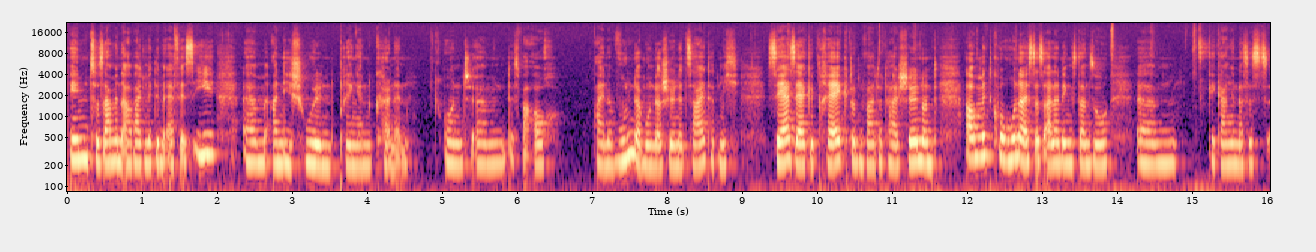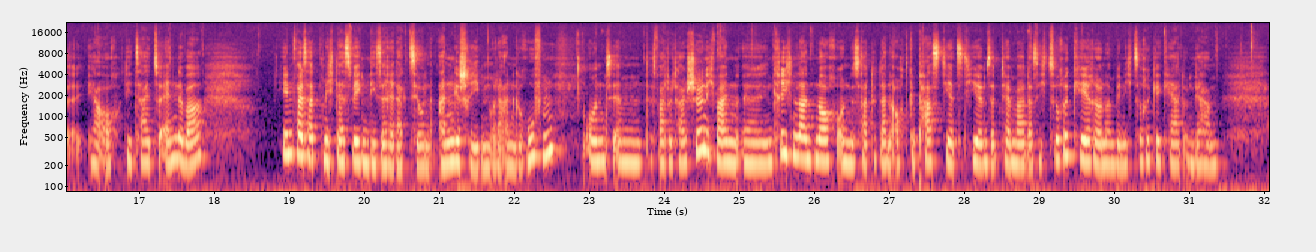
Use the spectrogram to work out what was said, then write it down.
in Zusammenarbeit mit dem FSI ähm, an die Schulen bringen können. Und ähm, das war auch eine wunder, wunderschöne Zeit, hat mich sehr, sehr geprägt und war total schön. Und auch mit Corona ist das allerdings dann so ähm, gegangen, dass es äh, ja auch die Zeit zu Ende war. Jedenfalls hat mich deswegen diese Redaktion angeschrieben oder angerufen und ähm, das war total schön. Ich war in, äh, in, Griechenland noch und es hatte dann auch gepasst jetzt hier im September, dass ich zurückkehre und dann bin ich zurückgekehrt und wir haben,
